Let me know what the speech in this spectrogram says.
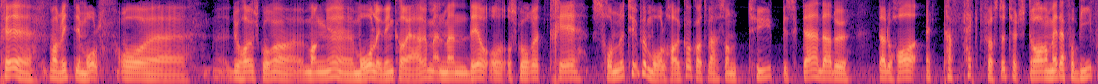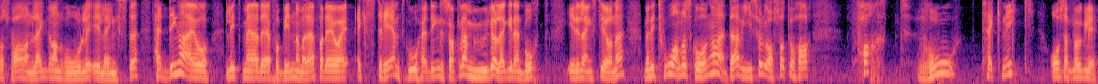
tre vanvittige mål. Og uh, du har jo skåra mange mål i din karriere, men, men det å, å skåre tre sånne type mål har jo ikke akkurat vært sånn typisk det, der du, der du har et perfekt førstetouch, drar med deg forbi forsvareren, legger han rolig i lengste. Headinga er jo litt mer det jeg forbinder med det, for det er jo en ekstremt god heading. Det skal ikke være mulig å legge den bort i det lengste hjørnet. Men de to andre skåringene, der viser du også at du har fart, ro, teknikk og selvfølgelig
